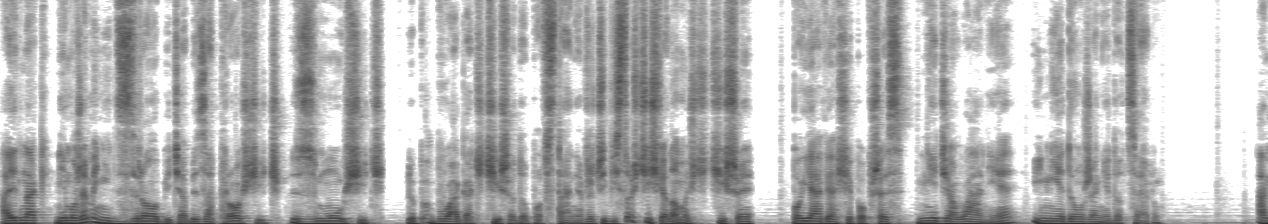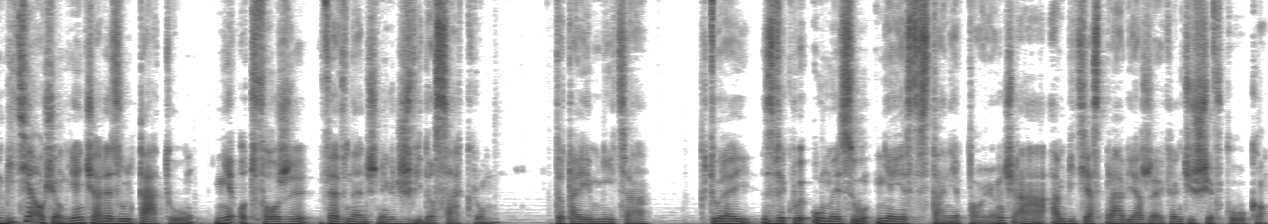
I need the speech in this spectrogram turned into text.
A jednak nie możemy nic zrobić, aby zaprosić, zmusić lub błagać ciszę do powstania. W rzeczywistości świadomość ciszy pojawia się poprzez niedziałanie i niedążenie do celu. Ambicja osiągnięcia rezultatu nie otworzy wewnętrznych drzwi do sakrum. To tajemnica, której zwykły umysł nie jest w stanie pojąć, a ambicja sprawia, że kręcisz się w kółko.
